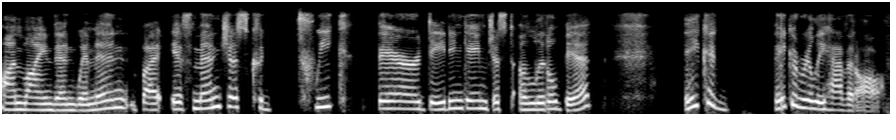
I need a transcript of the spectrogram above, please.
online than women, but if men just could tweak their dating game just a little bit, they could they could really have it all.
